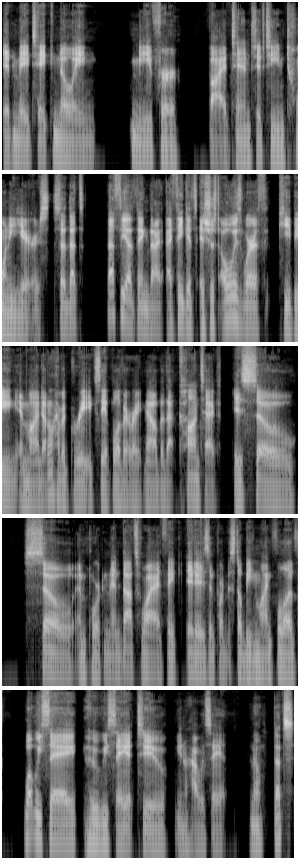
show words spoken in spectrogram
it may take knowing me for 5, 10, 15, 20 years. So that's that's the other thing that I, I, think it's it's just always worth keeping in mind. I don't have a great example of it right now, but that context is so so important. And that's why I think it is important to still be mindful of what we say, who we say it to, you know, how we say it. No, that's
